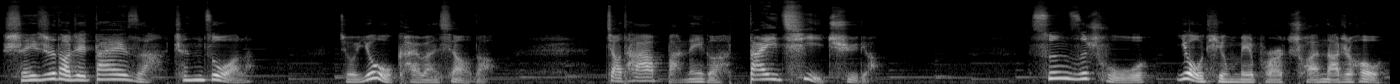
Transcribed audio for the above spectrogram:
谁知道这呆子啊真做了，就又开玩笑道：“叫他把那个呆气去掉。”孙子楚又听媒婆传达之后，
